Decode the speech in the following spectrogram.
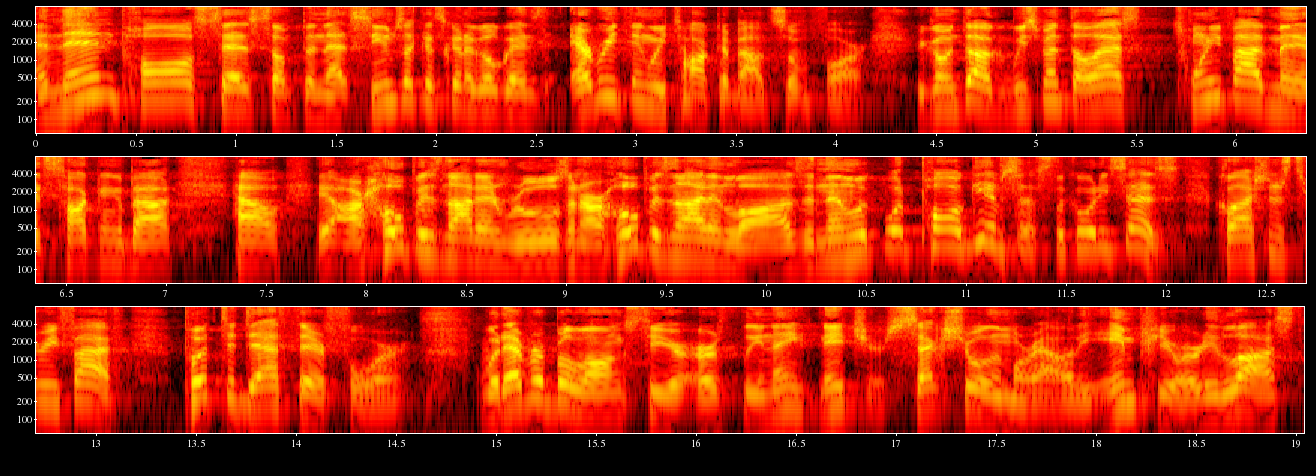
And then Paul says something that seems like it's going to go against everything we talked about so far. You're going, Doug, we spent the last 25 minutes talking about how our hope is not in rules and our hope is not in laws. And then look what Paul gives us. Look at what he says Colossians 3 5. Put to death, therefore, whatever belongs to your earthly na- nature sexual immorality, impurity, lust,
